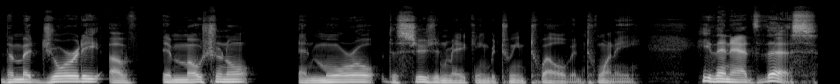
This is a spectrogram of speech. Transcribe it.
The majority of emotional and moral decision making between 12 and 20. He then adds this.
